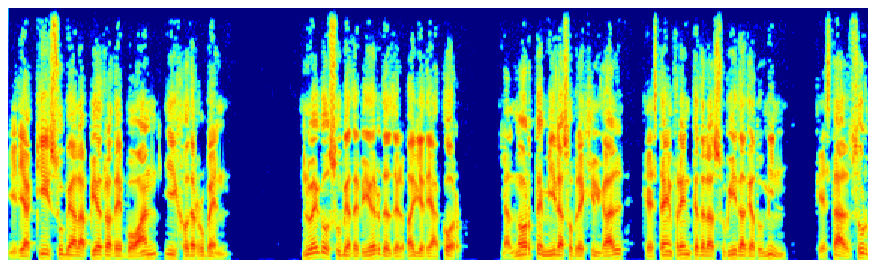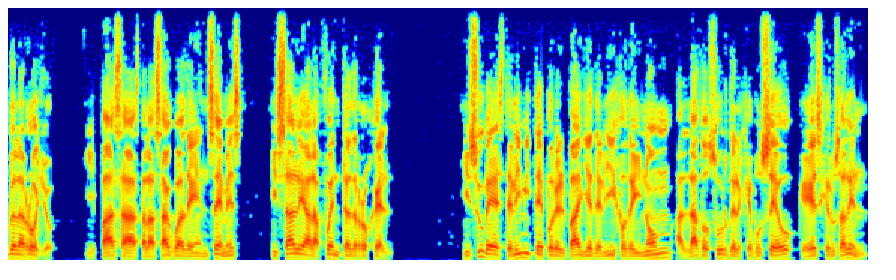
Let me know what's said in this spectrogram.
y de aquí sube a la piedra de Boán, hijo de Rubén. Luego sube a Debir desde el valle de Acor, y al norte mira sobre Gilgal, que está enfrente de la subida de Adumín, que está al sur del arroyo, y pasa hasta las aguas de Ensemes, y sale a la fuente de Rogel. Y sube este límite por el valle del hijo de Inom, al lado sur del Jebuseo, que es Jerusalén.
